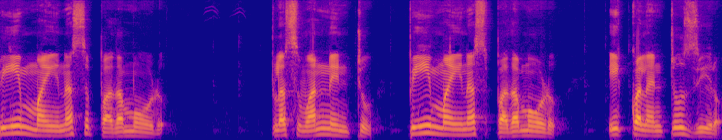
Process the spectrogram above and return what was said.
పి మైనస్ పదమూడు plus one into P minus పదమూడు equal to zero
